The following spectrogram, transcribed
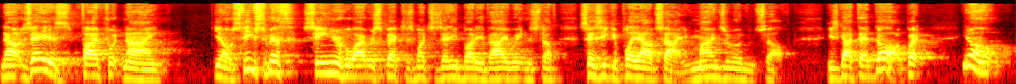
Now, Zay is five foot nine. You know, Steve Smith, senior, who I respect as much as anybody evaluating this stuff, says he can play outside. He reminds him of himself. He's got that dog. But, you know,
